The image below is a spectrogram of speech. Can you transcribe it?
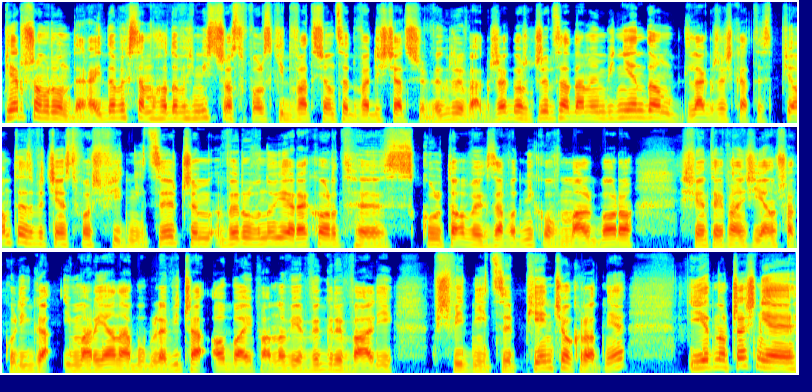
Pierwszą rundę rajdowych samochodowych Mistrzostw Polski 2023 wygrywa Grzegorz Grzyb z Adamem Biniędą. Dla Grześka to jest piąte zwycięstwo Świdnicy, czym wyrównuje rekord z kultowych zawodników Malboro, świętej pamięci Janusza Kuliga i Mariana Bublewicza. Obaj panowie wygrywali w Świdnicy pięciokrotnie i jednocześnie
